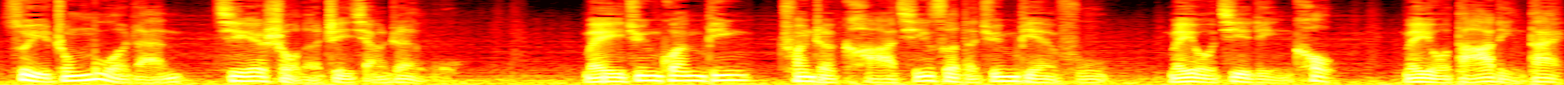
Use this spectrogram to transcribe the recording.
最终默然接受了这项任务。美军官兵穿着卡其色的军便服，没有系领扣，没有打领带，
